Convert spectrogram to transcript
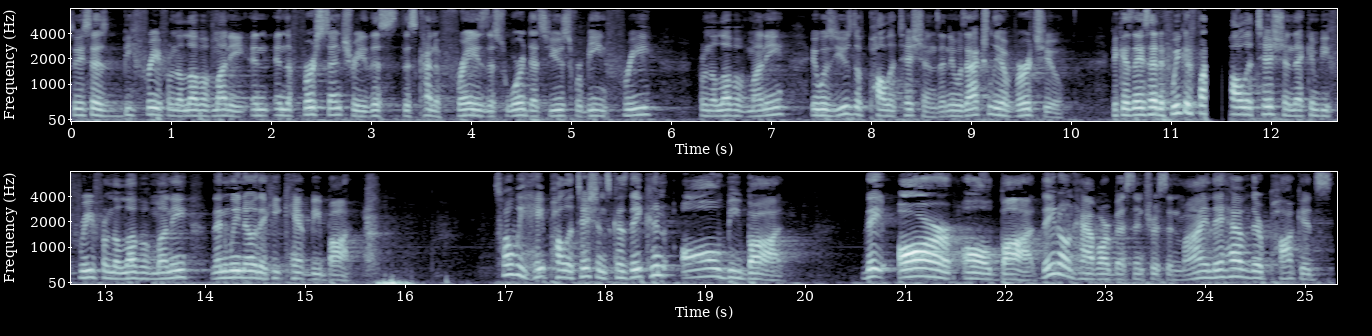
So he says, be free from the love of money. In, in the first century, this, this kind of phrase, this word that's used for being free from the love of money, it was used of politicians, and it was actually a virtue. Because they said, if we could find a politician that can be free from the love of money, then we know that he can't be bought. That's why we hate politicians, because they can all be bought. They are all bought. They don't have our best interests in mind, they have their pockets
